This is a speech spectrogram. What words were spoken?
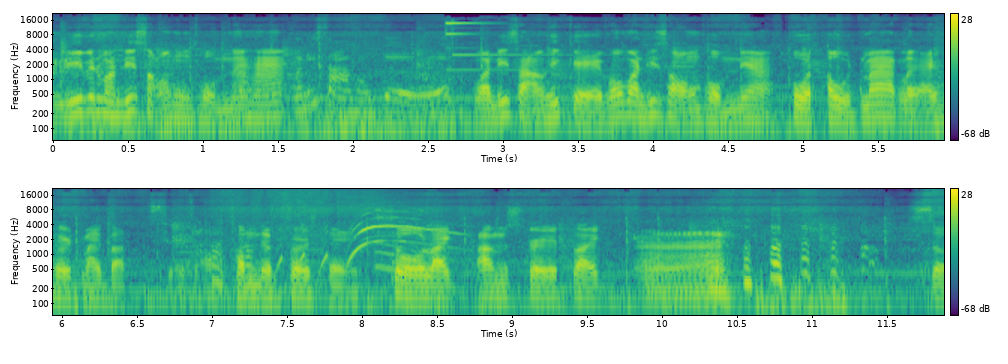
ันนี้เป็นวันที่ 2 ของผมนะฮะ วันที่สามของเก๋วันที่3ที่เก๋เพราะวันที่2ของผมเนี่ย ปวดตูดมากเลย I hurt my butt from the first day so like I'm straight like so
